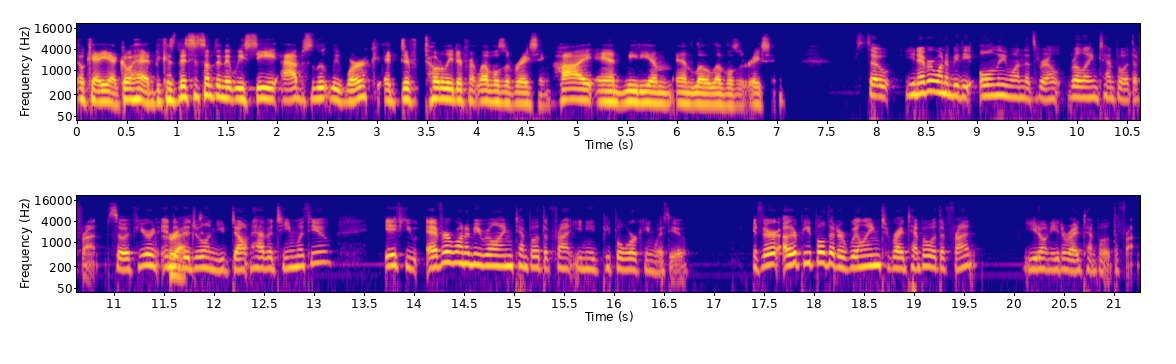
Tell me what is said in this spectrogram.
okay, yeah, go ahead because this is something that we see absolutely work at diff- totally different levels of racing, high and medium and low levels of racing. So you never want to be the only one that's rolling tempo at the front. So if you're an Correct. individual and you don't have a team with you, if you ever want to be rolling tempo at the front, you need people working with you. If there are other people that are willing to ride tempo at the front, you don't need to ride tempo at the front.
